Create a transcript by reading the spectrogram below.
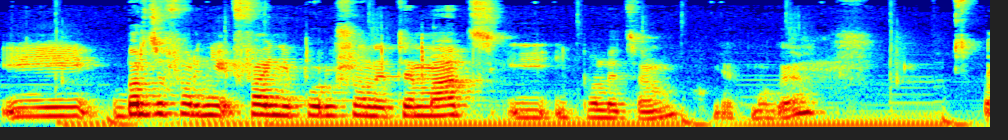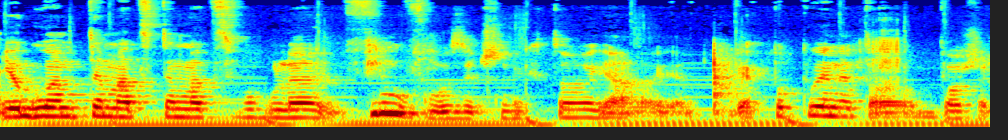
I bardzo fajnie, fajnie poruszony temat i, i polecam, jak mogę. I ogółem temat, temat w ogóle filmów muzycznych, to ja, ja jak popłynę, to Boże,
